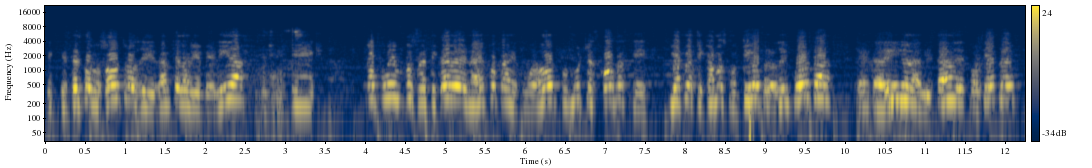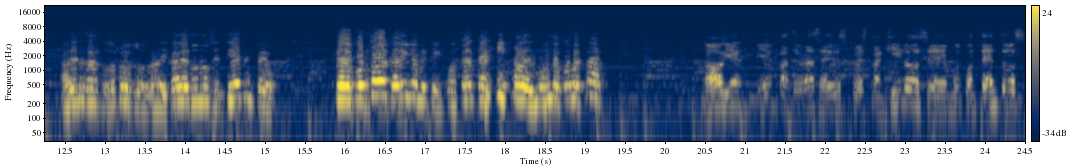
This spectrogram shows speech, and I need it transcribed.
de que estés con nosotros y darte la bienvenida. Eh, no pudimos platicar en la época de jugador por muchas cosas que ya platicamos contigo, pero no importa el cariño, la amistad es por siempre. A veces a nosotros los radicales no nos entienden, pero, pero con todo el cariño, mi con todo el cariño del mundo, ¿cómo estás? No, bien, bien, Pato, gracias a Dios, pues tranquilos, eh, muy contentos,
